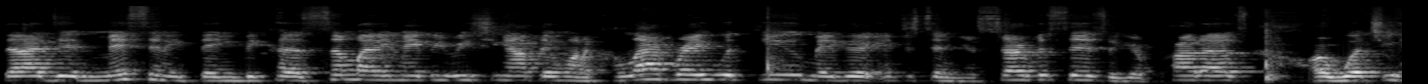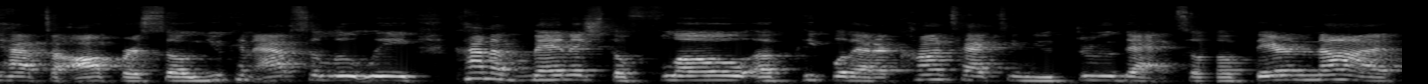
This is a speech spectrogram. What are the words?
that I didn't miss anything because somebody may be reaching out, they want to collaborate with you, maybe they're interested in your services or your products or what you have to offer. So, you can absolutely kind of manage the flow of people that are contacting you through that. So, if they're not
